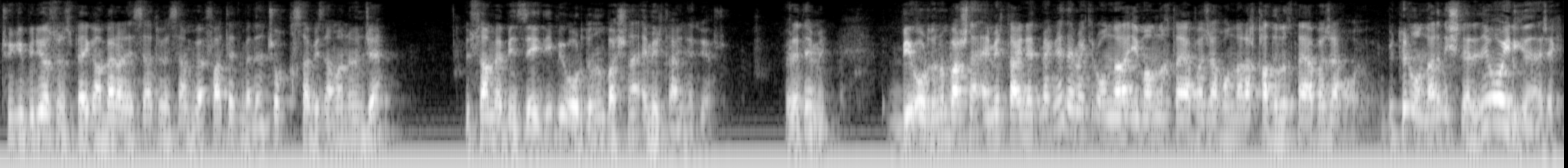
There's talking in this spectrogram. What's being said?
çünkü biliyorsunuz Peygamber Aleyhisselatü vesselam vefat etmeden çok kısa bir zaman önce Üsame bin Zeyd'i bir ordunun başına emir tayin ediyor. Öyle değil mi? bir ordunun başına emir tayin etmek ne demektir? Onlara imamlık da yapacak, onlara kadılık da yapacak. Bütün onların işlerini o ilgilenecek.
